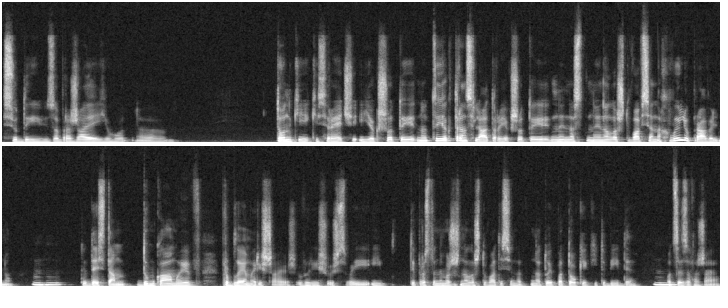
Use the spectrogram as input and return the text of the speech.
сюди, зображає його е, тонкі якісь речі. І якщо ти, ну ти як транслятор, якщо ти не, нас, не налаштувався на хвилю правильно, Угу. ти десь там думками проблеми рішаєш, вирішуєш свої, і ти просто не можеш налаштуватися на, на той поток, який тобі йде. Оце заважає.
